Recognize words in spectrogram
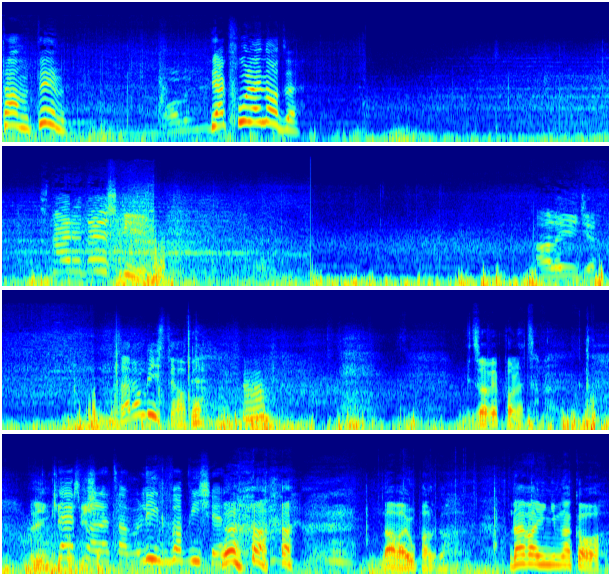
Tam, tym. Ale Jak w hulajnodze. Cztery dyszki! Ale idzie. Zarąbisty, hopie. No. Widzowie polecam. Linki w Też opisie. polecam. Link w opisie. Dawaj, upal go. Dawaj nim na koło.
